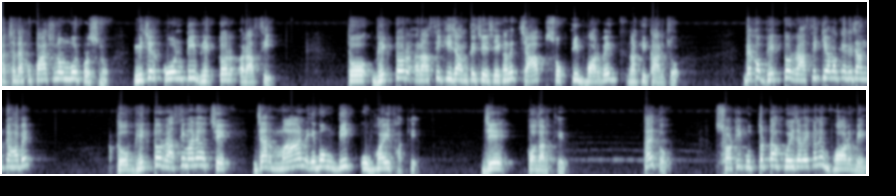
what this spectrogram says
আচ্ছা দেখো, পাঁচ নম্বর প্রশ্ন। নিচের কোনটি ভেক্টর রাশি? তো ভেক্টর রাশি কি জানতে চেয়েছে? এখানে চাপ, শক্তি, ভরবেগ নাকি কার্য? দেখো, ভেক্টর রাশি কি আমাকে জানতে হবে? তো ভেক্টর রাশি মানে হচ্ছে যার মান এবং দিক উভয়ই থাকে যে পদার্থের। তাই তো? সঠিক উত্তরটা হয়ে যাবে এখানে ভরবেগ।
